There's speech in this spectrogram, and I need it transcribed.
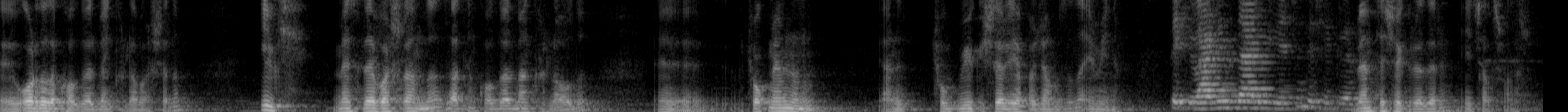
E, orada da Coldwell Banker'la başladım. İlk mesleğe başladığımda zaten Coldwell Banker'la oldu. E, çok memnunum. Yani çok büyük işleri yapacağımıza da eminim. Peki verdiğiniz değerli bilgi için teşekkür ederim. Ben teşekkür ederim. İyi çalışmalar.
